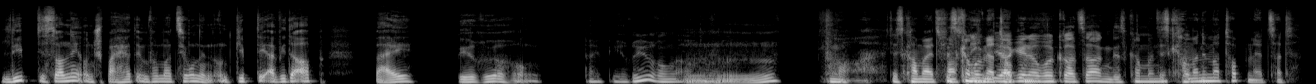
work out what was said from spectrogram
liebt die Sonne und speichert Informationen und gibt die auch wieder ab bei Berührung. Bei Berührung auch. nicht. Mhm. Boah, das kann man jetzt Das fast kann man, nicht mehr ja toppen. genau, wollte gerade sagen, das kann man das nicht kann man nicht mehr toppen jetzt. Hat.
